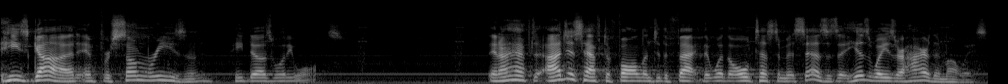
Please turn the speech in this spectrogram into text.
He's God, and for some reason, He does what He wants. And I have to, I just have to fall into the fact that what the Old Testament says is that His ways are higher than my ways.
